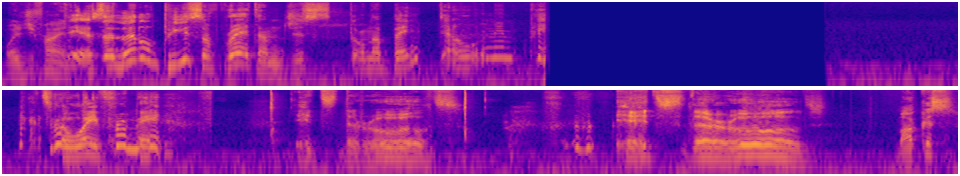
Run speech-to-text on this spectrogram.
What did you find? There's a little piece of bread. I'm just gonna bend down and pick. Get away from me. It's the rules. it's the rules. Marcus,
